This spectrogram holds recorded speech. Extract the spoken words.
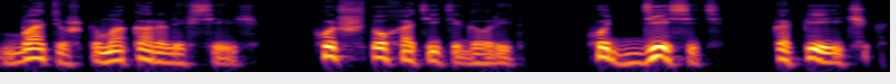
Батюшка Макар Алексеевич, хоть что хотите, говорит, хоть десять копеечек.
